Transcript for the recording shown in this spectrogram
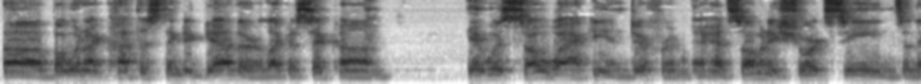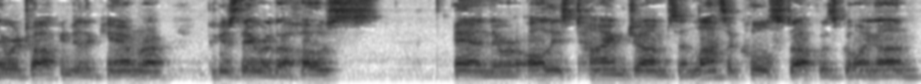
uh, but when I cut this thing together like a sitcom, it was so wacky and different. It had so many short scenes, and they were talking to the camera because they were the hosts, and there were all these time jumps, and lots of cool stuff was going on.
